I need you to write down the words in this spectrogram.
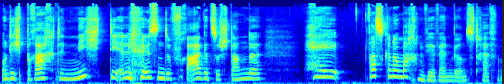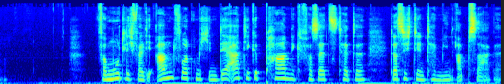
und ich brachte nicht die erlösende Frage zustande: Hey, was genau machen wir, wenn wir uns treffen? Vermutlich, weil die Antwort mich in derartige Panik versetzt hätte, dass ich den Termin absage.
